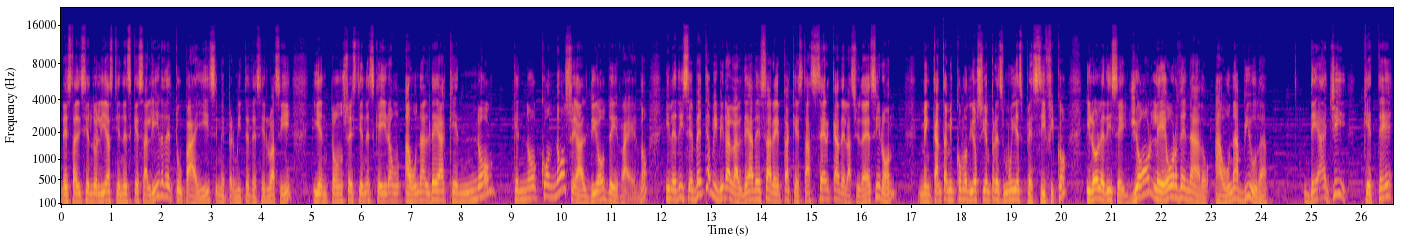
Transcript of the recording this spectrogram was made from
le está diciendo Elías, tienes que salir de tu país, si me permite decirlo así, y entonces tienes que ir a, a una aldea que no que no conoce al Dios de Israel, ¿no? Y le dice, vete a vivir a la aldea de Sarepta que está cerca de la ciudad de Sirón. Me encanta a mí como Dios siempre es muy específico. Y luego le dice, yo le he ordenado a una viuda de allí que te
